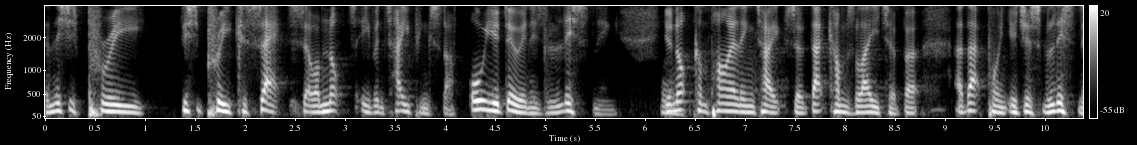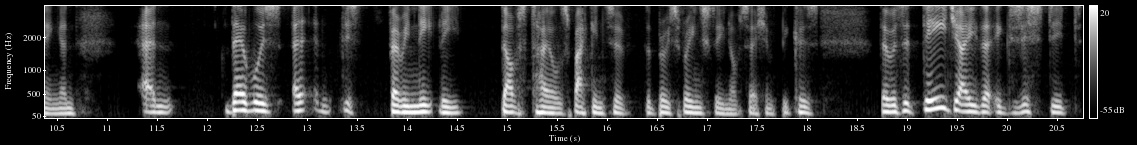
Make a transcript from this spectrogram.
And this is pre this is pre cassette, so I'm not even taping stuff. All you're doing is listening. You're not compiling tapes, so that comes later. But at that point, you're just listening, and and there was a, this very neatly dovetails back into the Bruce Springsteen obsession because there was a DJ that existed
